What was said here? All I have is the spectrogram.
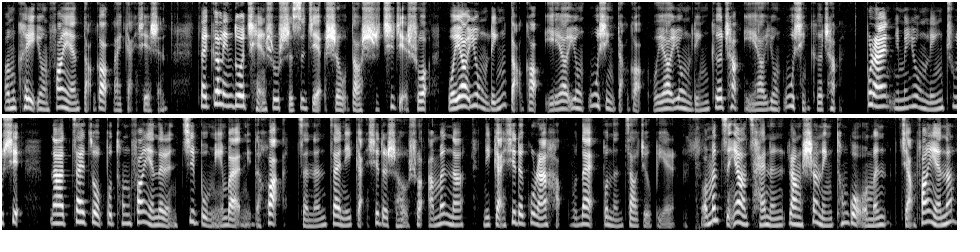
我们可以用方言祷告来感谢神。在哥林多前书十四节十五到十七节说：“我要用灵祷告，也要用悟性祷告；我要用灵歌唱，也要用悟性歌唱。不然，你们用灵注谢。”那在座不通方言的人，既不明白你的话，怎能在你感谢的时候说阿门呢？你感谢的固然好，无奈不能造就别人。我们怎样才能让圣灵通过我们讲方言呢？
